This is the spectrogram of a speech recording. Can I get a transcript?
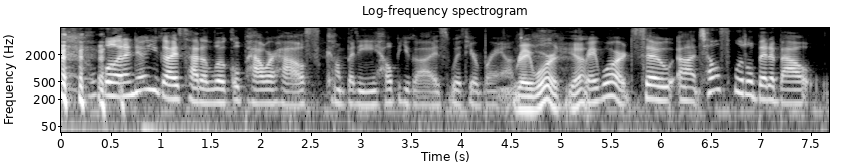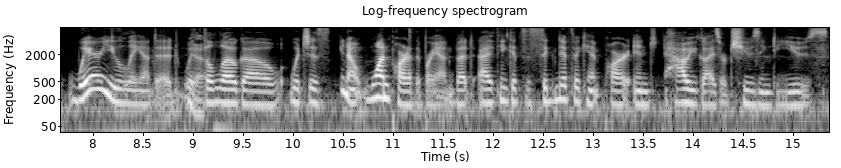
well, and I know you guys had a local powerhouse company help you guys with your brand. Wray Ward, yeah, Wray Ward. So uh, tell us a little bit about where you landed with Yeah. the logo, which is you know one part of the brand, but I think it's a significant part in how you guys are choosing to use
